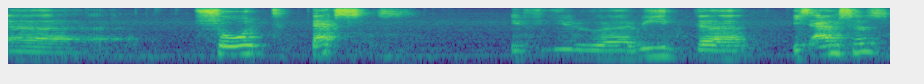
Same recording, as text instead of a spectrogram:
uh, short texts, if you uh, read the, his answers,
